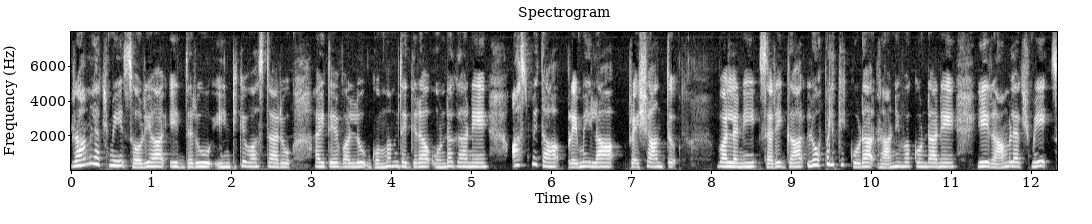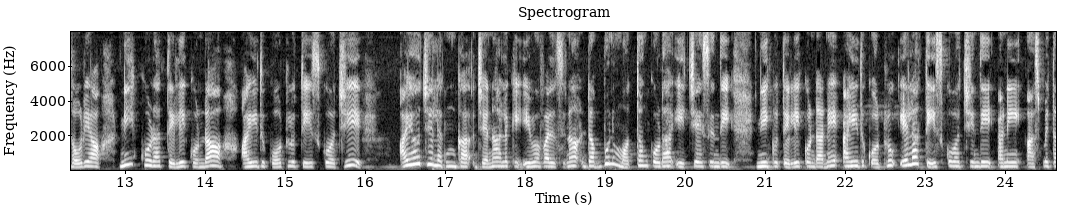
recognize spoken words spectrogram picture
రామలక్ష్మి శౌర్య ఇద్దరు ఇంటికి వస్తారు. అయితే వాళ్ళు గుమ్మం దగ్గర ఉండగానే అస్మిత ప్రమీల ప్రశాంత్ వాళ్ళని సరిగ్గా లోపలికి కూడా రానివ్వకుండానే ఈ రామలక్ష్మి శౌర్య నీకు కూడా తెలియకుండా ఐదు కోట్లు తీసుకువచ్చి అయోధ్యలంక జనాలకి ఇవ్వవలసిన డబ్బును మొత్తం కూడా ఇచ్చేసింది. నీకు తెలియకుండానే ఐదు కోట్లు ఎలా తీసుకువచ్చింది? అని అస్మిత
